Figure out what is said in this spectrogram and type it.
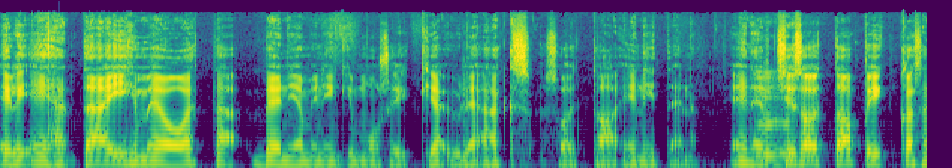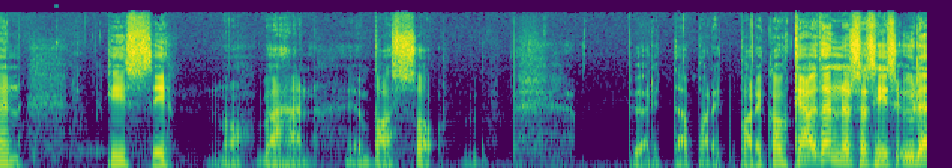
Eli eihän tämä ihme ole, että Benjamininkin musiikkia Yle X soittaa eniten. Energy mm. soittaa pikkasen, Kissi, no vähän, basso pyörittää pari, pari Käytännössä siis Yle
